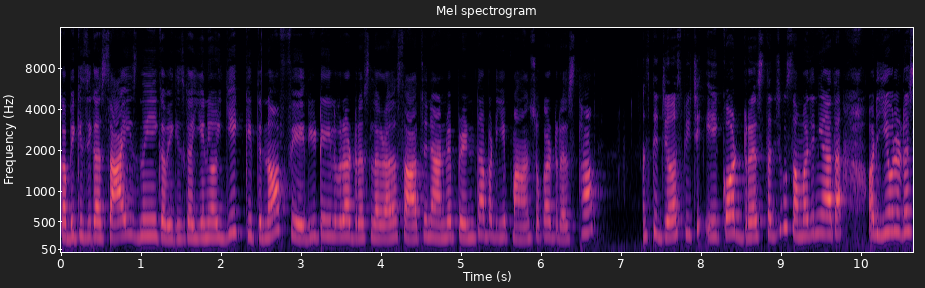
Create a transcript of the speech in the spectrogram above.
कभी किसी का साइज़ नहीं, कभी किसी का ये नहीं. और ये कितना फेरी टेल वाला ड्रेस लग रहा था. सात सौ निन्यानवे प्रिंट था बट ये पाँच सौ का ड्रेस था. उसके जस्ट पीछे एक और ड्रेस था जिसको समझ नहीं आता। और ये वाला ड्रेस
